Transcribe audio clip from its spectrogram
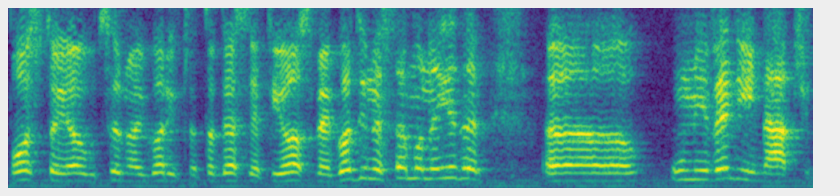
postojao u Crnoj Gori 48. godine, samo na jedan uh, umiveniji način.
